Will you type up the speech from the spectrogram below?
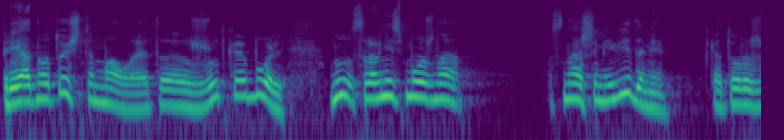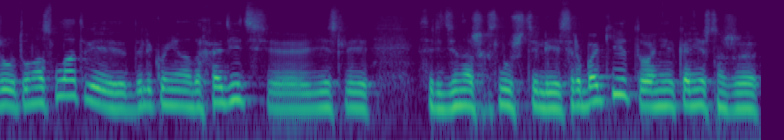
Приятного точно мало. Это жуткая боль. Ну, сравнить можно с нашими видами, которые живут у нас в Латвии. Далеко не надо ходить. Э, если среди наших слушателей есть рыбаки, то они, конечно же,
